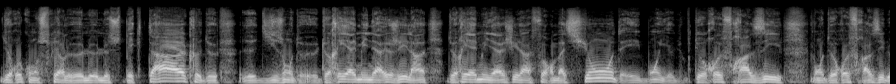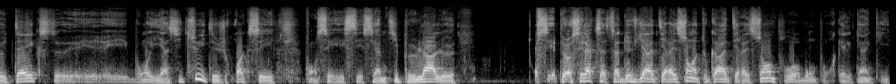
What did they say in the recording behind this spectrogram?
de reconstruire le, spectacle, de, disons, de, réaménager la, de réaménager l'information, bon, de rephraser, bon, de rephraser le texte. Et, et, bon, et ainsi de suite. Et je crois que c'est bon, c'est un petit peu là le c'est là que ça, ça, devient intéressant, en tout cas intéressant pour bon pour quelqu'un qui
